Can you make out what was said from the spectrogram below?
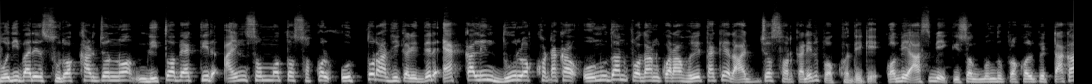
পরিবারের সুরক্ষার জন্য মৃত ব্যক্তির আইনসম্মত সকল উত্তরাধিকারীদের এককালীন দু লক্ষ টাকা অনুদান প্রদান করা হয়ে থাকে রাজ্য সরকারের পক্ষ থেকে। কবে আসবে কৃষক বন্ধু প্রকল্পের টাকা?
